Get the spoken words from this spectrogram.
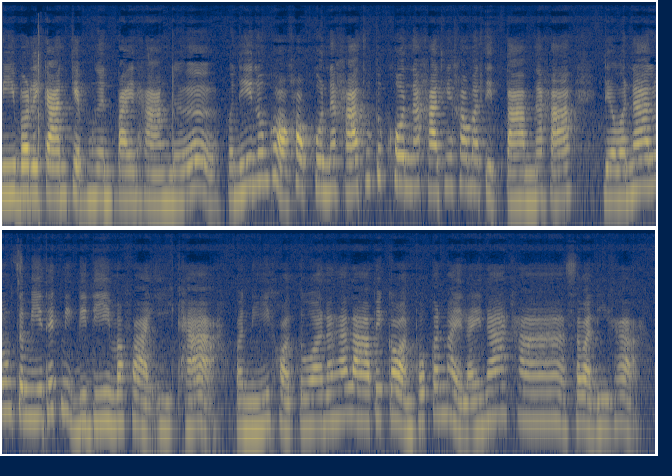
มีบริการเก็บเงินปลายทางเด้อ วันนี้ลุงขอขอบคุณนะคะ ทุกๆคนนะคะที่เข้ามาติดตามนะคะ เดี๋ยววันหน้าลุงจะมีเทคนิคดีๆ มาฝากอีกค่ะ วันนี้ขอตัวนะคะ ลาไปก่อนพบกันใหม่ไลน์หน้าค่ะ สวัสดีค่ะ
